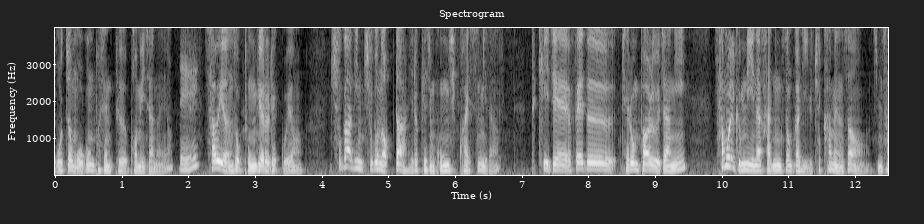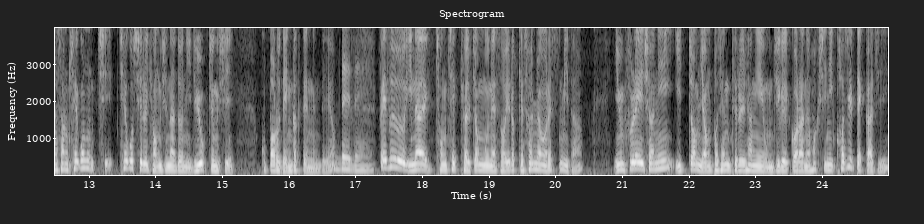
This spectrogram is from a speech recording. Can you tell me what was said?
5.50% 범위잖아요. 네. 4회 연속 동결을 했고요. 추가 긴축은 없다. 이렇게 지금 공식화했습니다. 특히 이제 Fed 제롬 파월 의장이 3월 금리 인하 가능성까지 일축하면서 지금 사상 최고치, 최고치를 경신하던 이 뉴욕 증시 곧바로 냉각됐는데요. 네네. Fed 이날 정책 결정문에서 이렇게 설명을 했습니다. 인플레이션이 2.0%를 향해 움직일 거라는 확신이 커질 때까지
